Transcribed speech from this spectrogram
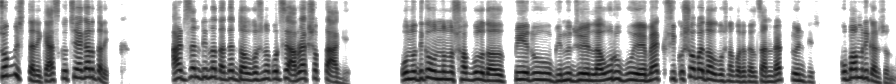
চব্বিশ তারিখে, আজকে হচ্ছে এগারো তারিখ। আর্জেন্টিনা তাদের দল ঘোষণা করছে আরও এক সপ্তাহ আগে। অন্যদিকে অন্যান্য সবগুলো দল, পেরু, ভেনুজুয়েলা, উরুগুয়ে, মেক্সিকো, সবাই দল ঘোষণা করে ফেলছে আন্ডার টোয়েন্টি কোপা আমেরিকার জন্য।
